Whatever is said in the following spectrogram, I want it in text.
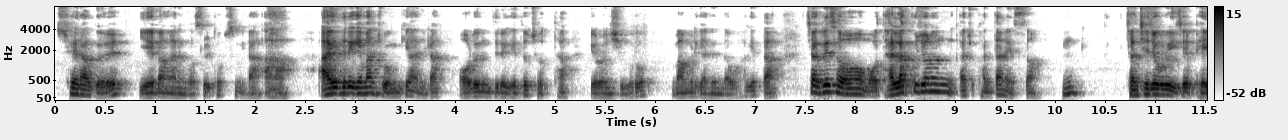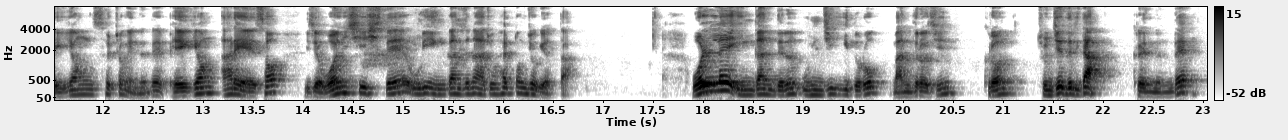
쇠락을 예방하는 것을 돕습니다. 아, 아이들에게만 좋은 게 아니라 어른들에게도 좋다. 이런 식으로 마무리가 된다고 하겠다. 자, 그래서 뭐 단락 구조는 아주 간단했어. 응? 전체적으로 이제 배경 설정했는데 배경 아래에서 이제 원시 시대에 우리 인간들은 아주 활동적이었다. 원래 인간들은 움직이도록 만들어진 그런 존재들이다. 그랬는데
